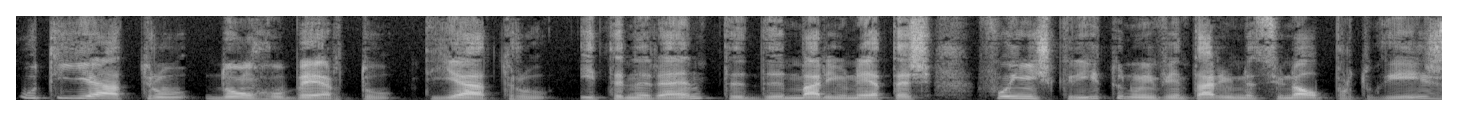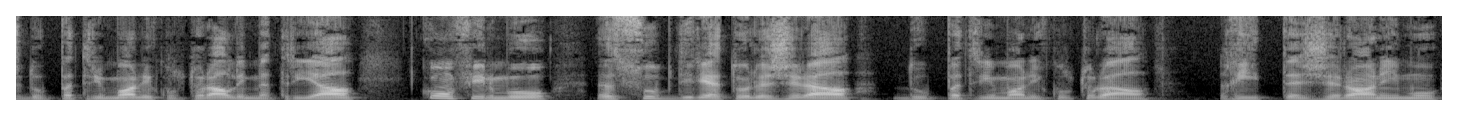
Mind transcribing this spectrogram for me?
O Teatro Dom Roberto, teatro itinerante de marionetas, foi inscrito no Inventário Nacional Português do Património Cultural e Material, confirmou a Subdiretora-Geral do Património Cultural, Rita Jerónimo.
